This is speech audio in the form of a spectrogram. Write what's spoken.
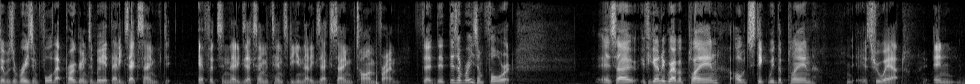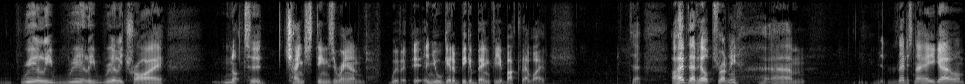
there was a reason for that program to be at that exact same efforts in that exact same intensity in that exact same time frame. So there's a reason for it. And so, if you're going to grab a plan, I would stick with the plan throughout and really, really, really try not to change things around with it, and you'll get a bigger bang for your buck that way. So, I hope that helps, Rodney. Um, let us know how you go. Um,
